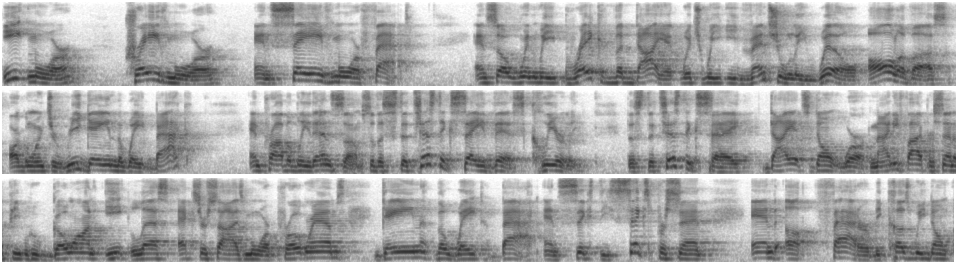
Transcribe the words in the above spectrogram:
eat more, crave more, and save more fat. And so when we break the diet, which we eventually will, all of us are going to regain the weight back and probably then some. So the statistics say this clearly. The statistics say diets don't work. 95% of people who go on eat less, exercise more programs gain the weight back, and 66% end up fatter because we don't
